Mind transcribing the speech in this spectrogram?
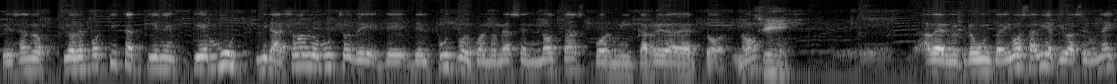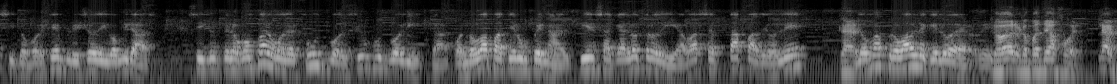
pensando, los deportistas tienen, tienen mucho, mira, yo hablo mucho de, del fútbol cuando me hacen notas por mi carrera de actor, ¿no? Sí. A ver, me preguntan, ¿y vos sabías que iba a ser un éxito, por ejemplo? Y yo digo, mira, si te lo comparo con el fútbol, si un futbolista cuando va a patear un penal piensa que al otro día va a ser tapa de olé, lo más probable es que lo erre. Lo erre, lo patea afuera, claro.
